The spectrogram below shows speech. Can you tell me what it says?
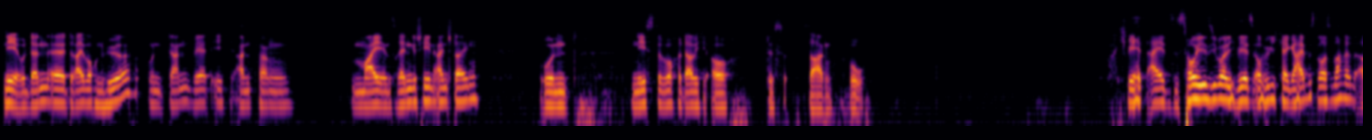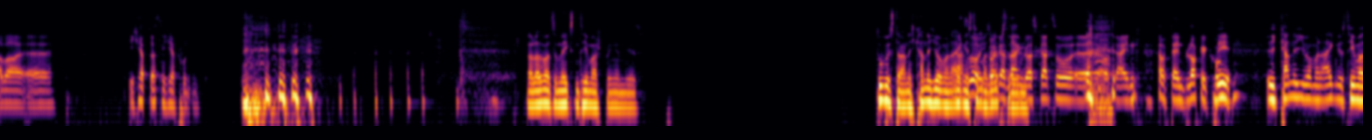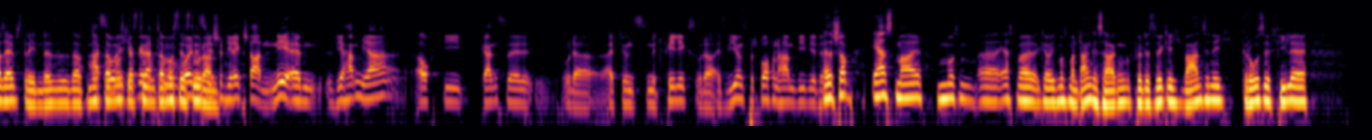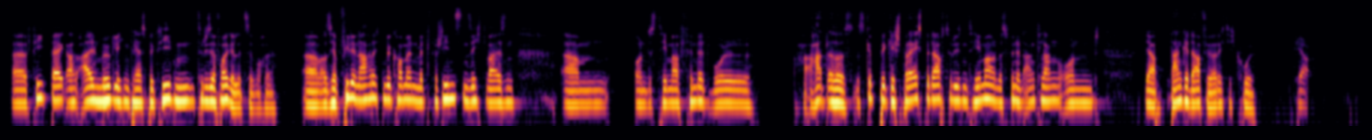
Nee, und dann äh, drei Wochen höher und dann werde ich Anfang Mai ins Renngeschehen einsteigen. Und nächste Woche darf ich auch das sagen, wo. Ich will jetzt eins, sorry Simon, ich will jetzt auch wirklich kein Geheimnis draus machen, aber äh, ich habe das nicht erfunden. so, lass mal zum nächsten Thema springen, Nils. Du bist dran, ich kann nicht über mein eigenes Ach so, Thema ich selbst reden. sagen, du hast gerade so äh, auf, dein, auf deinen Blog geguckt. Nee, ich kann nicht über mein eigenes Thema selbst reden. Das, da, muss, so, da musstest du, da musstest du, du ran. hier schon direkt starten. Nee, ähm, wir haben ja auch die ganze, oder als wir uns mit Felix oder als wir uns besprochen haben, wie wir das. Also stopp, erstmal muss äh, erstmal, glaube ich, muss man Danke sagen für das wirklich wahnsinnig große, viele äh, Feedback aus allen möglichen Perspektiven zu dieser Folge letzte Woche. Ähm, also ich habe viele Nachrichten bekommen mit verschiedensten Sichtweisen ähm, und das Thema findet wohl hat, also es, es gibt Gesprächsbedarf zu diesem Thema und es findet Anklang und ja, danke dafür, richtig cool. Ja,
